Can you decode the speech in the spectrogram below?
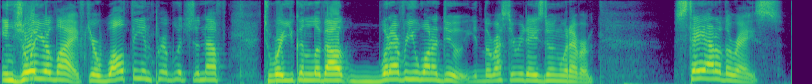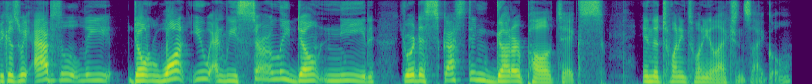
Enjoy your life. You're wealthy and privileged enough to where you can live out whatever you want to do. The rest of your days doing whatever. Stay out of the race because we absolutely don't want you and we certainly don't need your disgusting gutter politics in the 2020 election cycle.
